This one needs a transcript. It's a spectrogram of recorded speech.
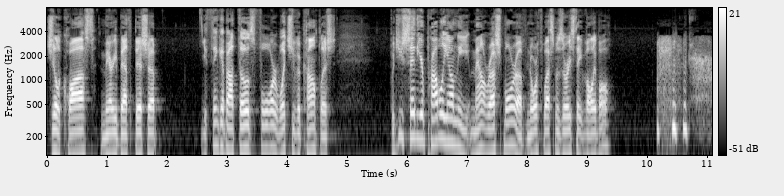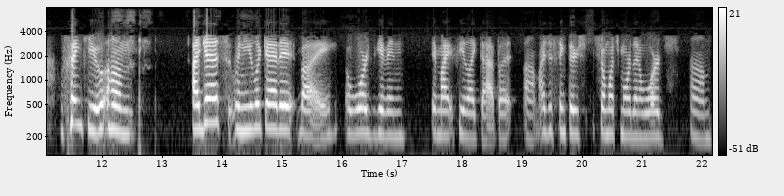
Jill Quast, Mary Beth Bishop. You think about those four, what you've accomplished. Would you say that you're probably on the Mount Rushmore of Northwest Missouri State volleyball? Thank you. Um, I guess when you look at it by awards given, it might feel like that, but um, I just think there's so much more than awards. Um,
